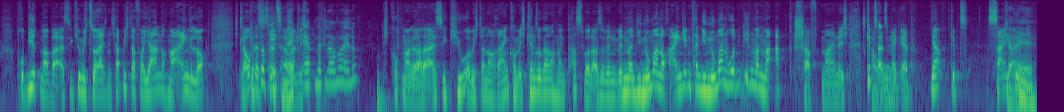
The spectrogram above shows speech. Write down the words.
probiert mal bei ICQ mich zu erreichen. Ich habe mich da vor Jahren noch mal eingeloggt. Ich glaube, Gibt das, das, als geht nicht. Mac-App mittlerweile? Ich guck mal gerade ICQ, ob ich da noch reinkomme. Ich kenne sogar noch mein Passwort. Also wenn, wenn man die Nummer noch eingeben kann, die Nummern wurden irgendwann mal abgeschafft, meine ich. Es gibt's Oh. als Mac-App. Ja, gibt's. Sign in.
